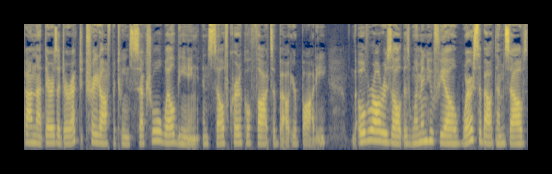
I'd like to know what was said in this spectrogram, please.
found that there is a direct trade off between sexual well being and self critical thoughts about your body. The overall result is women who feel worse about themselves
